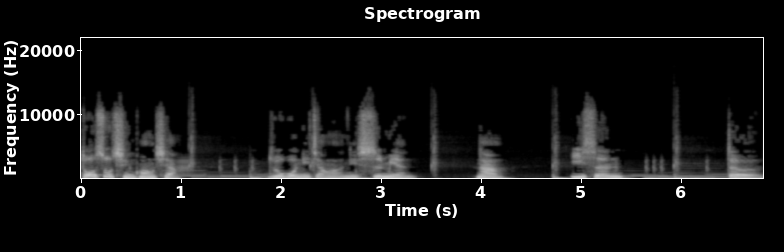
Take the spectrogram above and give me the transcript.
多数情况下，如果你讲了你失眠，那医生的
